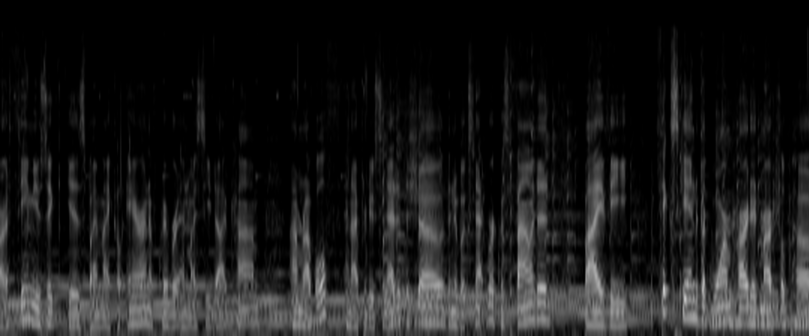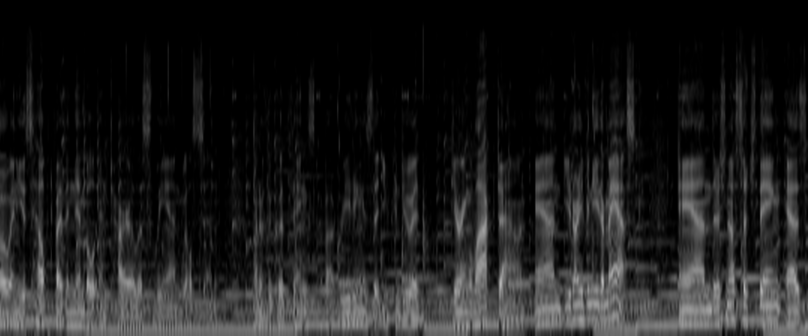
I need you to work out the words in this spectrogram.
Our theme music is by Michael Aaron of QuiverNYC.com. I'm Rob Wolf, and I produce and edit the show. The New Books Network was founded by the thick skinned but warm hearted Marshall Poe, and he is helped by the nimble and tireless Leanne Wilson. One of the good things about reading is that you can do it during lockdown, and you don't even need a mask. And there's no such thing as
